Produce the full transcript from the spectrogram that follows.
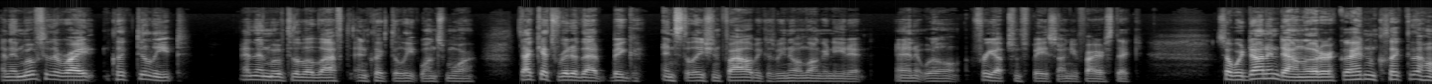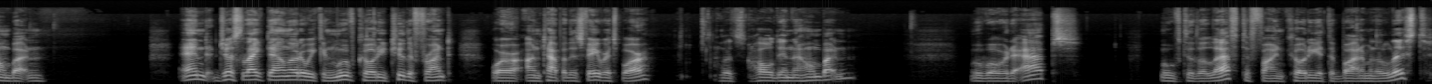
And then move to the right, click delete, and then move to the left and click delete once more. That gets rid of that big installation file because we no longer need it and it will free up some space on your Fire Stick. So we're done in Downloader. Go ahead and click the home button. And just like Downloader, we can move Kodi to the front or on top of this favorites bar. Let's hold in the home button, move over to apps, move to the left to find Kodi at the bottom of the list.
